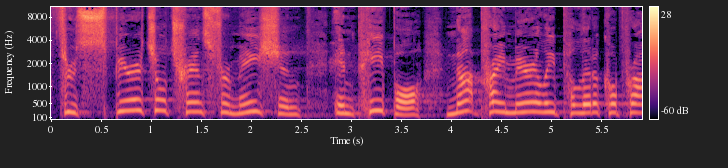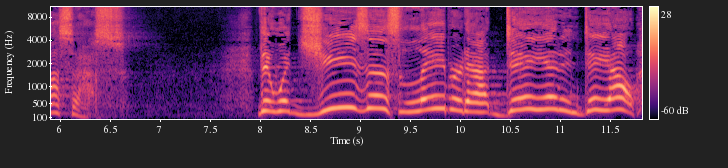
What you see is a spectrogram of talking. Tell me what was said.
through spiritual transformation in people, not primarily political process. That what Jesus labored at day in and day out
